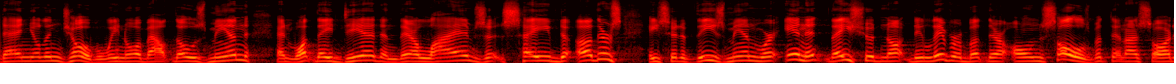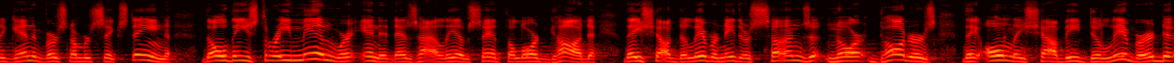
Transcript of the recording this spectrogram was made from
Daniel, and Job, we know about those men and what they did and their lives saved others. He said, If these men were in it, they should not deliver but their own souls. But then I saw it again in verse number 16. Though these three men were in it, as I live, saith the Lord God, they shall deliver neither sons nor daughters. They only shall be delivered,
